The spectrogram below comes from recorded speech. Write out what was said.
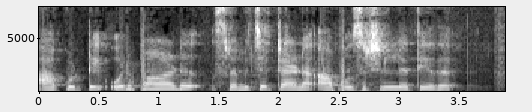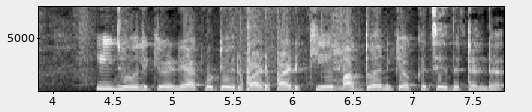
ആ കുട്ടി ഒരുപാട് ശ്രമിച്ചിട്ടാണ് ആ പൊസിഷനിൽ എത്തിയത്. ഈ ജോലിക്ക് വേണ്ടി ആ കുട്ടി ഒരുപാട് പഠിക്കുകയും അധ്വാനിക്കുകയും ഒക്കെ ചെയ്തിട്ടുണ്ട്.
